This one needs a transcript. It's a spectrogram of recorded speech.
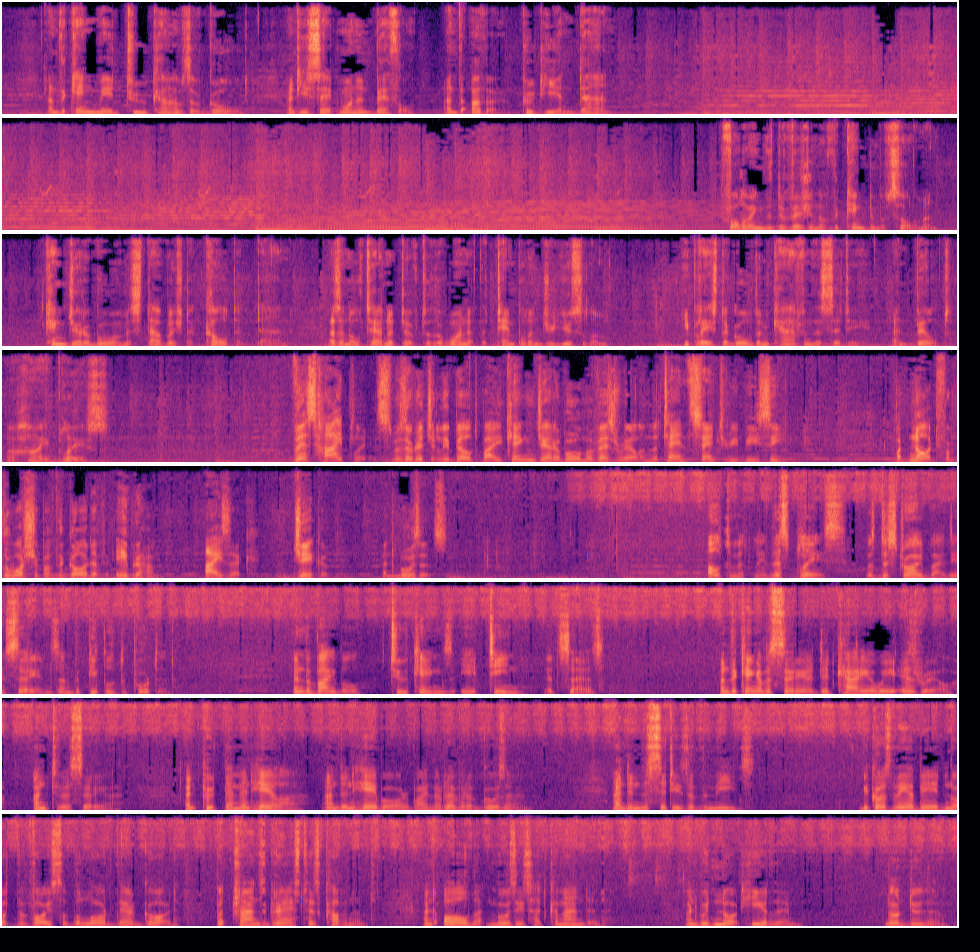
And the king made two calves of gold, and he set one in Bethel, and the other put he in Dan. Following the division of the kingdom of Solomon, King Jeroboam established a cult at Dan as an alternative to the one at the temple in Jerusalem. He placed a golden calf in the city and built a high place. This high place was originally built by King Jeroboam of Israel in the 10th century BC, but not for the worship of the God of Abraham, Isaac, Jacob, and Moses. Ultimately, this place was destroyed by the Assyrians and the people deported. In the Bible, 2 Kings 18, it says, And the king of Assyria did carry away Israel unto Assyria, and put them in Halah and in Habor by the river of Gozan, and in the cities of the Medes. Because they obeyed not the voice of the Lord their God, but transgressed his covenant, and all that Moses had commanded, and would not hear them, nor do them.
